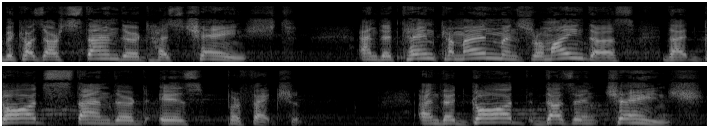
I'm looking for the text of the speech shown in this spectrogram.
Because our standard has changed. And the Ten Commandments remind us that God's standard is perfection. And that God doesn't change.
